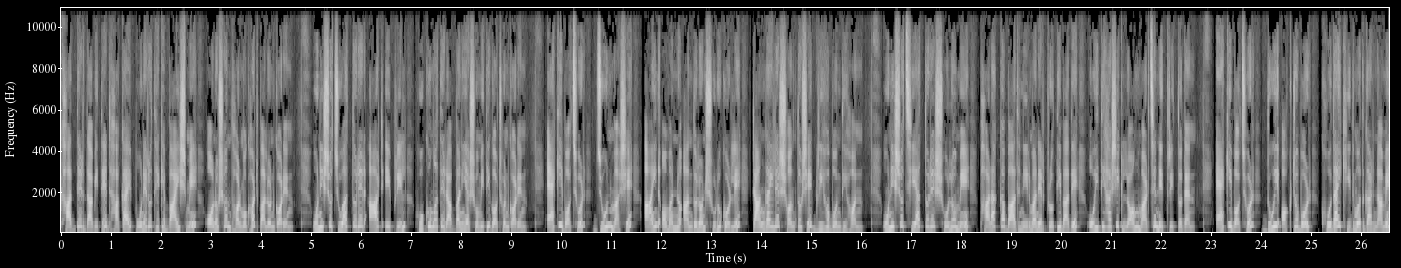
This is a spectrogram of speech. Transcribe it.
খাদ্যের দাবিতে ঢাকায় পনেরো থেকে ২২ মে অনশন ধর্মঘট পালন করেন। উনিশশো চুয়াত্তরের আট এপ্রিল হুকুমতে রাব্বানিয়া সমিতি গঠন করেন। একই বছর জুন মাসে আইন অমান্য আন্দোলন শুরু করলে টাঙ্গাইলের সন্তোষে গৃহবন্দী হন। উনিশশো ছিয়াত্তরের ষোলো মে ফারাক্কা বাঁধ নির্মাণের প্রতিবাদে ঐতিহাসিক লং মার্চে নেতৃত্ব দেন। একই বছর দুই অক্টোবর খোদাই খিদমতগার নামে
